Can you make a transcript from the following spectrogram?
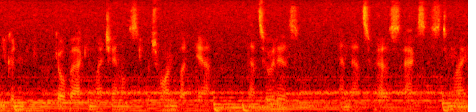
you can go back in my channel and see which one, but yeah, that's who it is. And that's who has access to my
